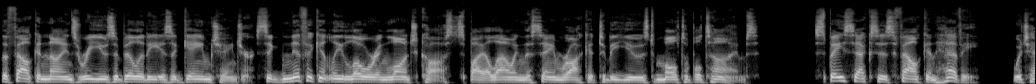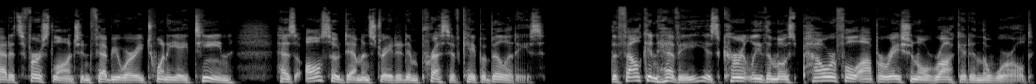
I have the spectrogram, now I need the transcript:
The Falcon 9's reusability is a game changer, significantly lowering launch costs by allowing the same rocket to be used multiple times. SpaceX's Falcon Heavy, which had its first launch in February 2018, has also demonstrated impressive capabilities. The Falcon Heavy is currently the most powerful operational rocket in the world,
